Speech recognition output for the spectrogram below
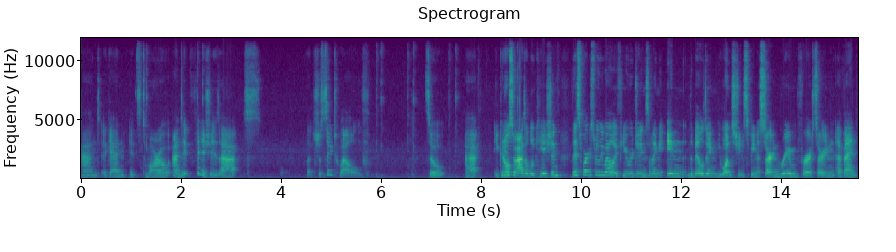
and again it's tomorrow and it finishes at, let's just say 12. So uh, you can also add a location. This works really well if you were doing something in the building, you want students to be in a certain room for a certain event,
